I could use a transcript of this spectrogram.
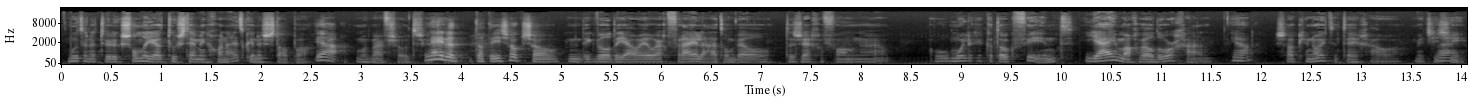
ik moet er natuurlijk zonder jouw toestemming gewoon uit kunnen stappen. ja. Om het maar even zo te zeggen. Nee, dat, dat is ook zo. Ik wilde jou heel erg vrij laten om wel te zeggen van... eh, hoe moeilijk ik het ook vind, jij mag wel doorgaan. Ja. Zal ik je nooit in tegenhouden met Gigi. Nee.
